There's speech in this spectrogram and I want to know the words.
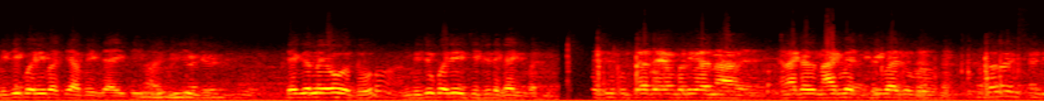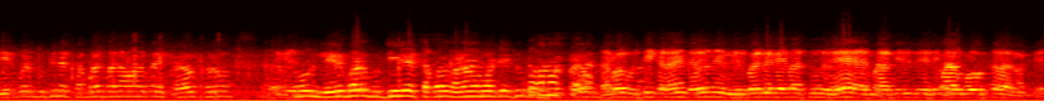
બીજી કોઈ પછી આપી જાય હતી એક જણ એવું હતું બીજું કોઈ ચીઠી દેખાઈ પછી. પછી પૂછવા એમ બધી વાર ના આવે. એના કરતા નાગ બે સીધી બાજુ નિર્બળ બુદ્ધિ ને સબળ બનાવવાનો કઈ પ્રયોગ ખરો? તો નિર્બળ બુદ્ધિ ને સબળ બનાવવા માટે શું કરવાનો સબળ બુદ્ધિ કરવાની જરૂર નહીં. નિર્બળ ને કઈ બાજુ હે મારો મોક્ષ થવાનો છે.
